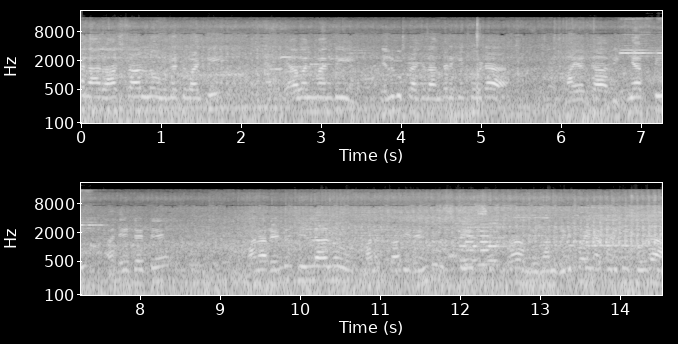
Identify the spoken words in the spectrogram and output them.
ఆంధ్రప్రదేశ్ తెలంగాణ రాష్ట్రాల్లో ఉన్నటువంటి యావన్ మంది తెలుగు ప్రజలందరికీ కూడా మా యొక్క విజ్ఞప్తి అదేంటంటే మన రెండు జిల్లాలు మన సారీ రెండు స్టేట్స్ మనం విడిపోయినప్పటికీ కూడా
